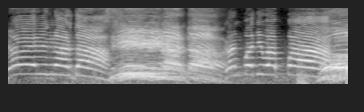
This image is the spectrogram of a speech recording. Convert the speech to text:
जय विघ्नहर्ता! श्री विघ्नहर्ता! गणपती बाप्पा!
